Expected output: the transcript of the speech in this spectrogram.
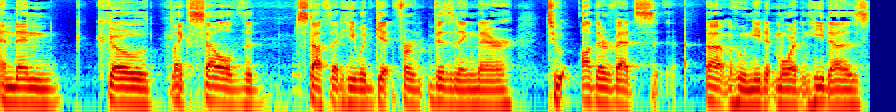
and then go like sell the stuff that he would get for visiting there to other vets um, who need it more than he does,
